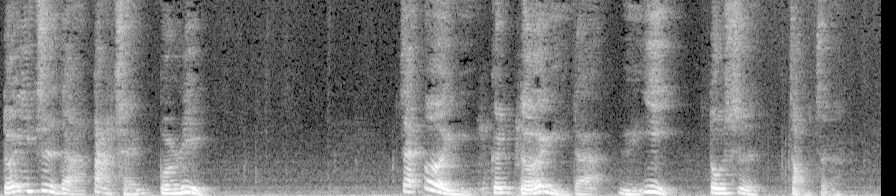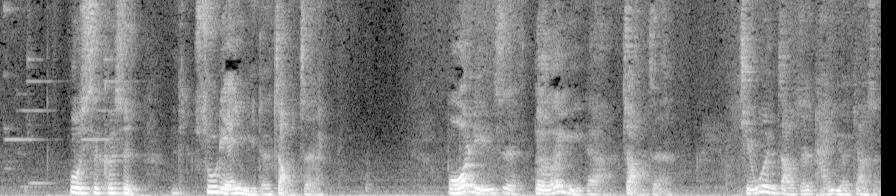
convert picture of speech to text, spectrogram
德意志的大臣 Berlin，，在俄语跟德语的语义都是沼泽。莫斯科是苏联语的沼泽，柏林是德语的沼泽。请问沼泽台语要叫什么？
